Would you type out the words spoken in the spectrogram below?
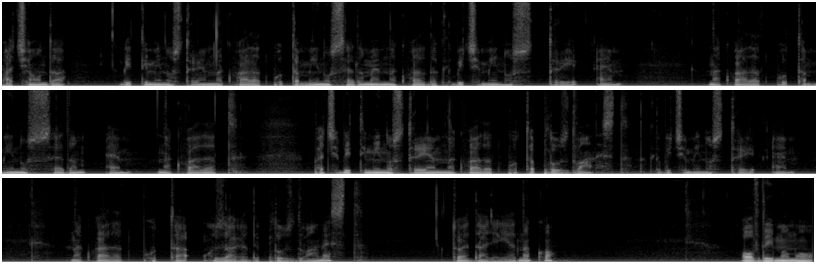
Pa će onda biti minus 3m na kvadrat puta minus 7m na kvadrat. Dakle, bit će minus 3m na kvadrat puta minus 7m na kvadrat pa će biti minus 3m na kvadrat puta plus 12. Dakle, bit će minus 3m na kvadrat puta u zagradi plus 12. To je dalje jednako. Ovde imamo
